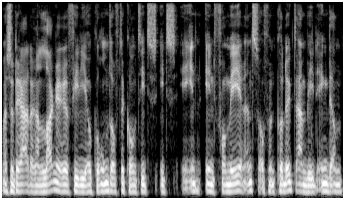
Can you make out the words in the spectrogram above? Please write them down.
Maar zodra er een langere video komt of er komt iets, iets in, informerends of een productaanbieding, dan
